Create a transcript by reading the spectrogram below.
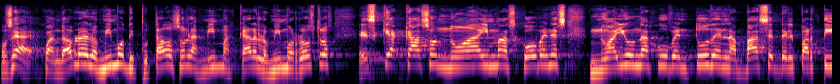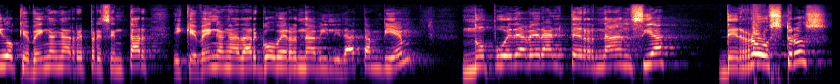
o sea, cuando hablo de los mismos diputados son las mismas caras, los mismos rostros. ¿Es que acaso no hay más jóvenes, no hay una juventud en las bases del partido que vengan a representar y que vengan a dar gobernabilidad también? No puede haber alternancia de rostros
